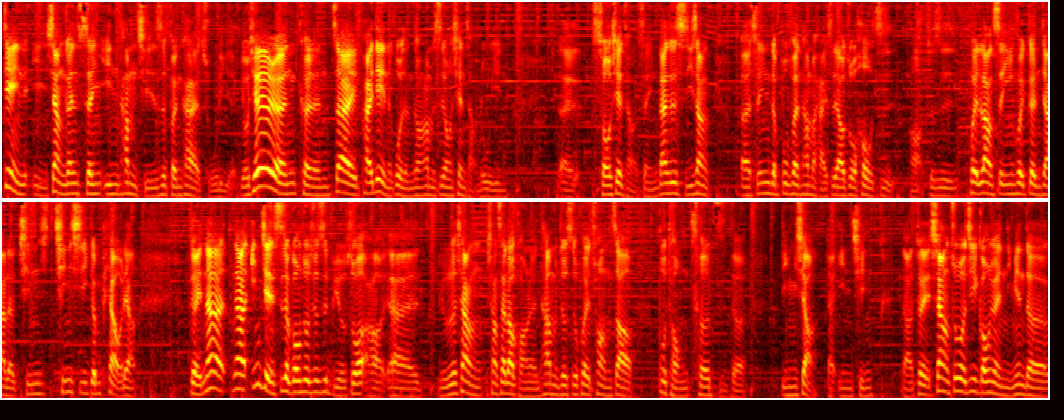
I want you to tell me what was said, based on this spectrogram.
电影的影像跟声音，他们其实是分开来处理的。有些人可能在拍电影的过程中，他们是用现场录音，呃收现场声音，但是实际上。呃，声音的部分他们还是要做后置啊，就是会让声音会更加的清清晰跟漂亮。对，那那音检师的工作就是，比如说，好呃，比如说像像赛道狂人，他们就是会创造不同车子的音效呃引擎啊。对，像侏罗纪公园里面的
